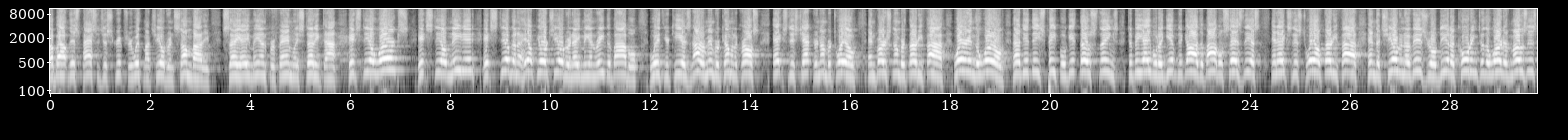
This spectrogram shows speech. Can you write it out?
about this passage of Scripture with my children. Somebody say amen for family study time. It still works. It's still needed. It's still going to help your children, amen. And read the Bible with your kids. And I remember coming across Exodus chapter number 12 and verse number 35. Where in the world uh, did these people get those things to be able to give to God? The Bible says this in Exodus 12 35. And the children of Israel did according to the word of Moses,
